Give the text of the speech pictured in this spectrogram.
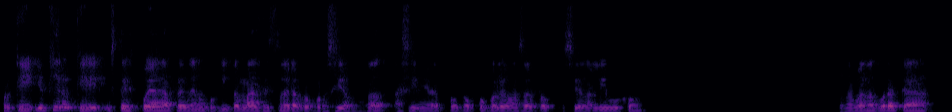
Porque yo quiero que ustedes puedan aprender un poquito más de esto de la proporción, ¿no? Así, mira, poco a poco le vamos a dar proporción al dibujo. Una mano por acá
